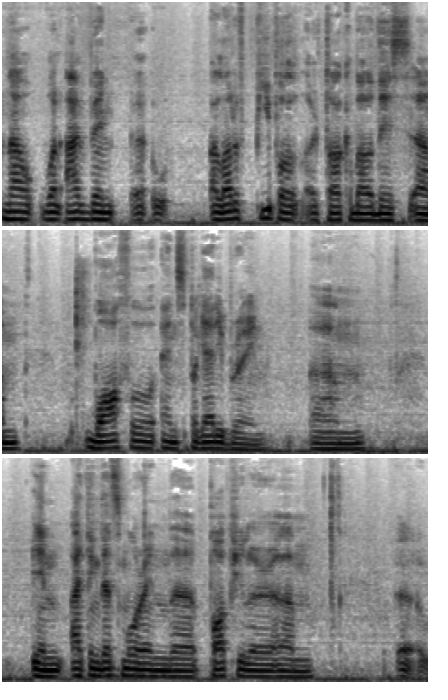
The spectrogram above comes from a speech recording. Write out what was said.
now, what I've been uh, a lot of people are talk about this um, waffle and spaghetti brain. Um, in I think that's more in the popular um, uh,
